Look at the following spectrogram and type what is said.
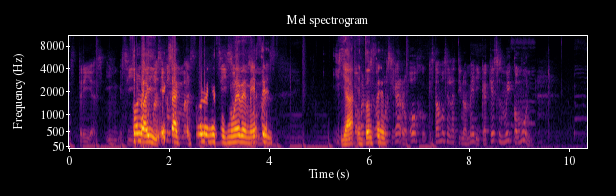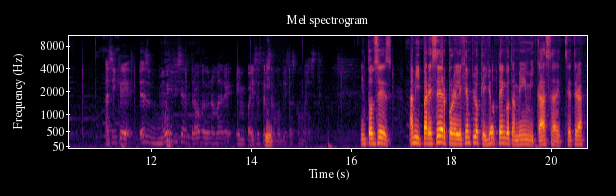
estrías. Y Solo ahí, más exacto. más. Solo en esos Sí, nueve meses. más. Y si Ya, no se va entonces- por cigarro, ojo, que estamos en Latinoamérica, que eso es muy común. Así que es muy difícil el trabajo de una madre en países tercermundistas como este. Entonces, a mi parecer, por el ejemplo que yo tengo también en mi casa, etcétera,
